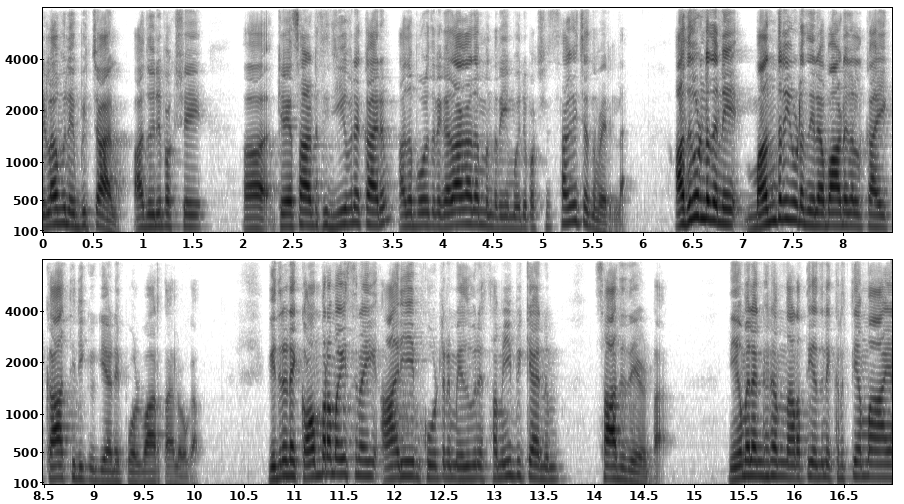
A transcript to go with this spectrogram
ഇളവ് ലഭിച്ചാൽ അതൊരു പക്ഷേ K S R T C ജീവനക്കാരും അതുപോലെ തന്നെ ഗതാഗത മന്ത്രിയും ഒരു പക്ഷേ സഹിച്ചെന്ന് വരില്ല. അതുകൊണ്ട് തന്നെ മന്ത്രിയുടെ നിലപാടുകൾക്കായി കാത്തിരിക്കുകയാണ് ഇപ്പോൾ വാർത്താ ലോകം ഇതിനിടെ കോംപ്രമൈസിനായി ആരെയും കൂട്ടരും യദുവിനെ സമീപിക്കാനും സാധ്യതയുണ്ട്. നിയമലംഘനം നടത്തിയതിന് കൃത്യമായ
